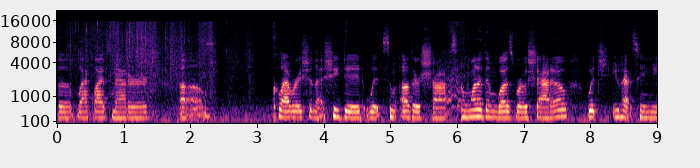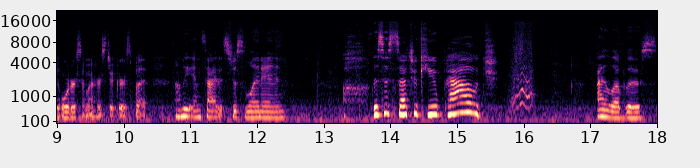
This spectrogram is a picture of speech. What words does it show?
the Black Lives Matter um, collaboration that she did with some other shops. And one of them was Rose Shadow, which you had seen me order some of her stickers. But on the inside, it's just linen. Oh, this is such a cute pouch. I love this.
